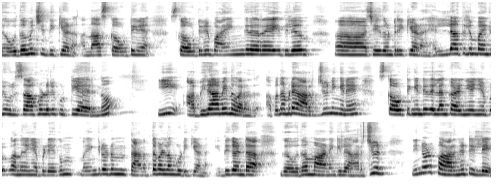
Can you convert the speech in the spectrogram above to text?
ഗൗതമൻ ചിന്തിക്കുകയാണ്. അന്ന് ആ സ്കൗട്ടിന് സ്കൗട്ടിന് ഭയങ്കര ഇതിൽ ചെയ്തുകൊണ്ടിരിക്കുകയാണ്. എല്ലാത്തിലും ഭയങ്കര ഉത്സാഹമുള്ളൊരു കുട്ടിയായിരുന്നു ഈ അഭിരാമി എന്ന് പറയുന്നത്. അപ്പോൾ നമ്മുടെ അർജുൻ ഇങ്ങനെ സ്കൗട്ടിങ്ങിന്റെ ഇതെല്ലാം കഴിഞ്ഞ് കഴിഞ്ഞപ്പോൾ വന്നു കഴിഞ്ഞപ്പോഴേക്കും ഭയങ്കരമായിട്ടും തണുത്ത വെള്ളം കുടിക്കുകയാണ്. ഇത് കണ്ട ഗൗതം ആണെങ്കിൽ അർജുൻ നിന്നോട് പറഞ്ഞിട്ടില്ലേ?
